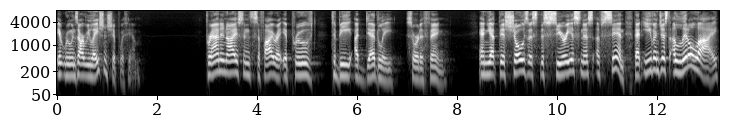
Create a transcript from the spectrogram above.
it ruins our relationship with Him. For Ananias and Sapphira, it proved to be a deadly sort of thing. And yet, this shows us the seriousness of sin. That even just a little lie,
